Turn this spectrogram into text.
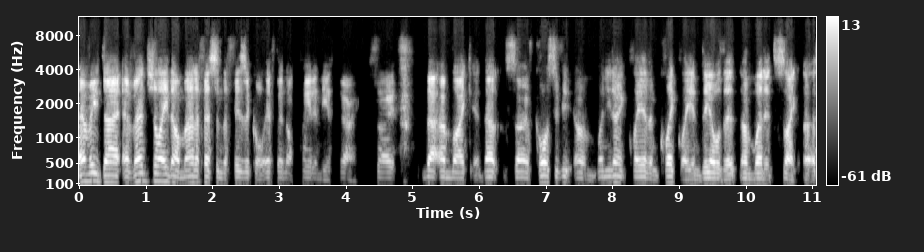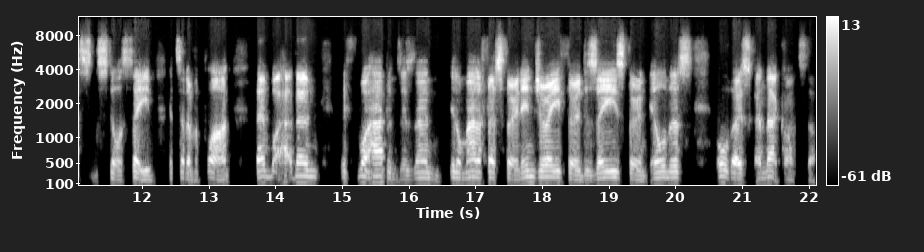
Every day, eventually they'll manifest in the physical if they're not cleared in the etheric. So that I'm like that. So of course, if you um, when you don't clear them quickly and deal with it, um, when it's like a, still a seed instead of a plant, then what then if what happens is then it'll manifest through an injury, through a disease, through an illness, all those and that kind of stuff.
